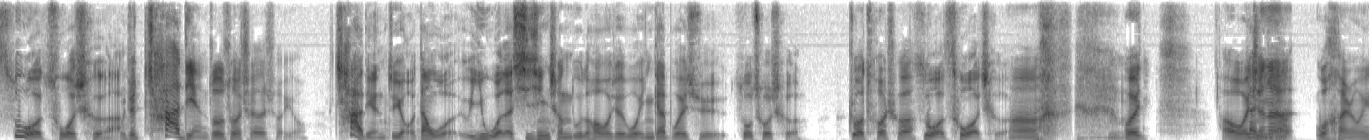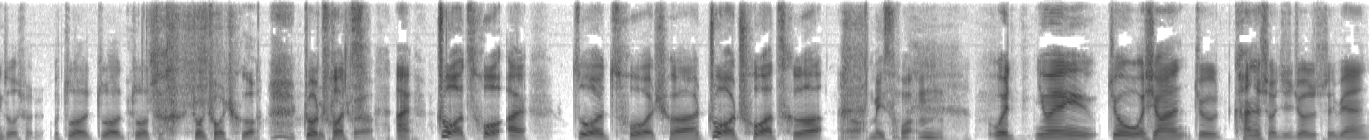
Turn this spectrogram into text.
坐错车啊！我就差点坐错车的时候有，差点就有。但我以我的细心程度的话，我觉得我应该不会去坐错车。坐错车？坐错车？嗯，我，哦，我真的，我很容易坐错，我坐坐坐错 坐错车，坐错车，哎，坐错，哎，坐错车，坐错车。哦，没错，嗯。我因为就我喜欢就看着手机，就是随便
